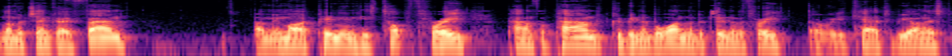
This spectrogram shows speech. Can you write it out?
Lomachenko fan. Um, in my opinion, he's top three, pound for pound. Could be number one, number two, number three. Don't really care, to be honest.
